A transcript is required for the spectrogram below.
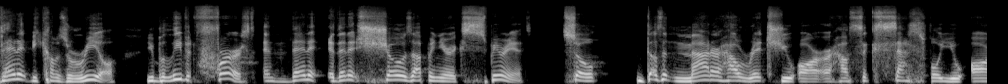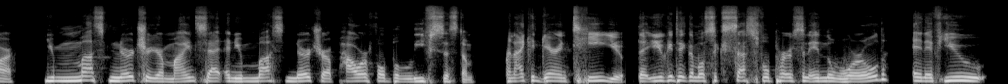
then it becomes real. You believe it first, and then it then it shows up in your experience. So it doesn't matter how rich you are or how successful you are. You must nurture your mindset and you must nurture a powerful belief system. And I can guarantee you that you can take the most successful person in the world. And if you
